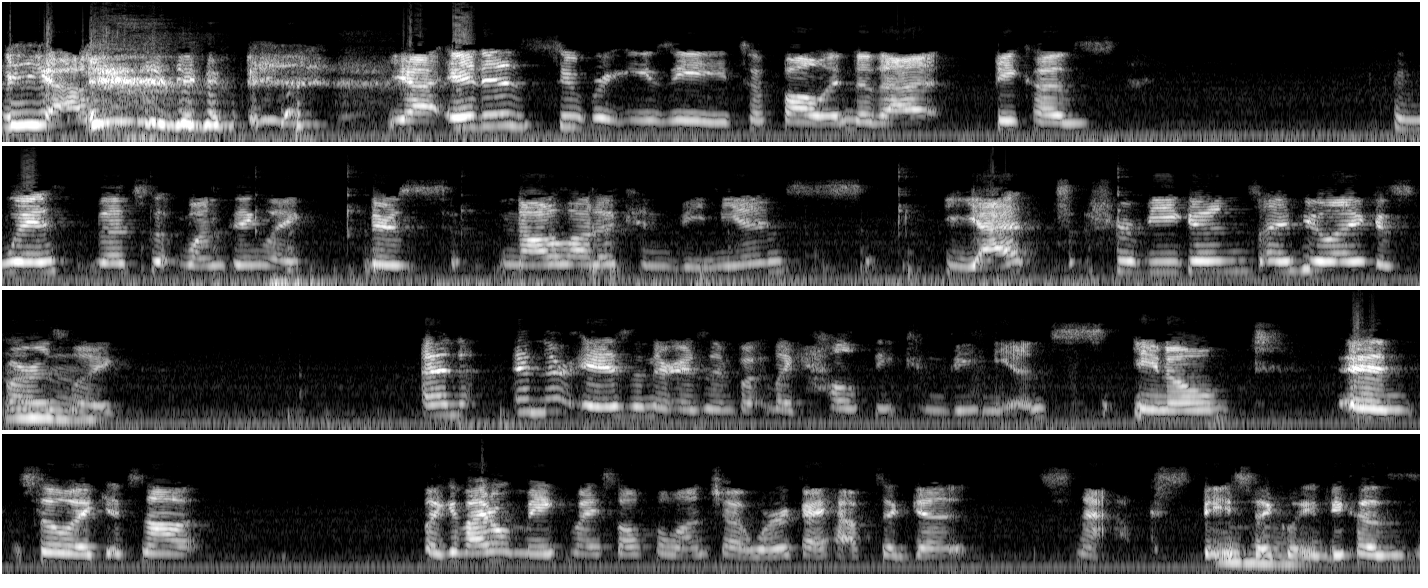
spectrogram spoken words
Yeah. yeah, it is super easy to fall into that because with that's the one thing like there's not a lot of convenience yet for vegans, I feel like as far as Mhm. like and and there is and there isn't but like healthy convenience, you know. And so like it's not like if I don't make myself a lunch at work, I have to get snacks mm-hmm. basically because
